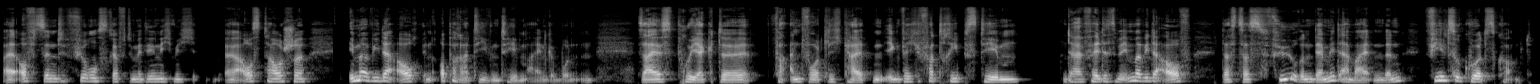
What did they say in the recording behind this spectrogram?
weil oft sind Führungskräfte, mit denen ich mich äh, austausche, immer wieder auch in operativen Themen eingebunden. Sei es Projekte, Verantwortlichkeiten, irgendwelche Vertriebsthemen. Da fällt es mir immer wieder auf, dass das Führen der Mitarbeitenden viel zu kurz kommt.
